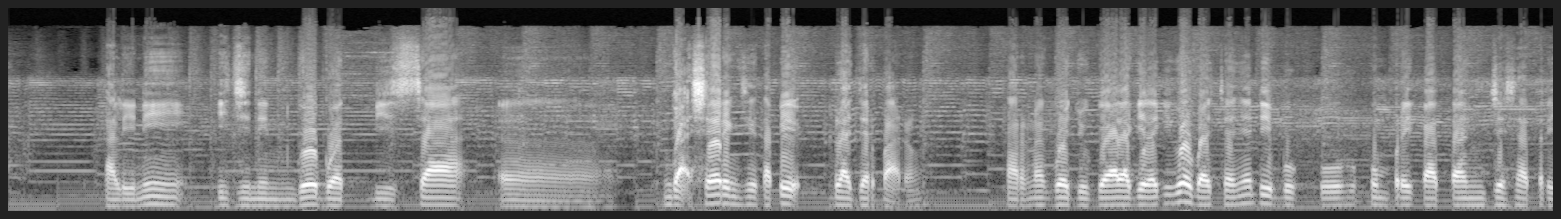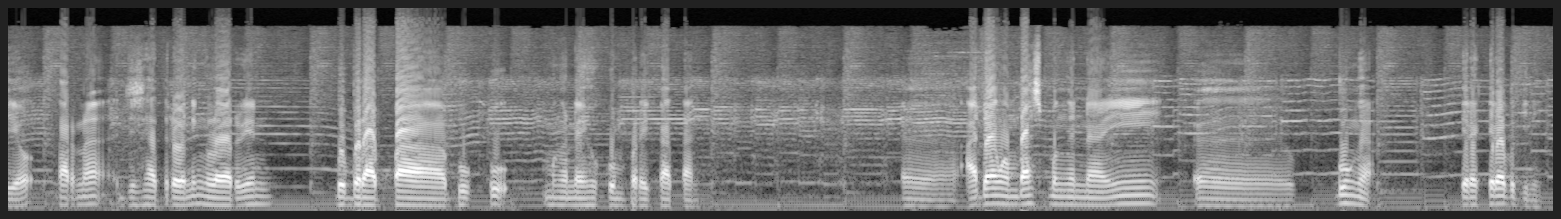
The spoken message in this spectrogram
kali ini izinin gue buat bisa eh, nggak sharing sih tapi belajar bareng karena gue juga lagi-lagi gue bacanya di buku hukum perikatan J Satrio karena J Satrio ini ngeluarin beberapa buku mengenai hukum perikatan. Uh, ada yang membahas mengenai uh, bunga. Kira-kira begini.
